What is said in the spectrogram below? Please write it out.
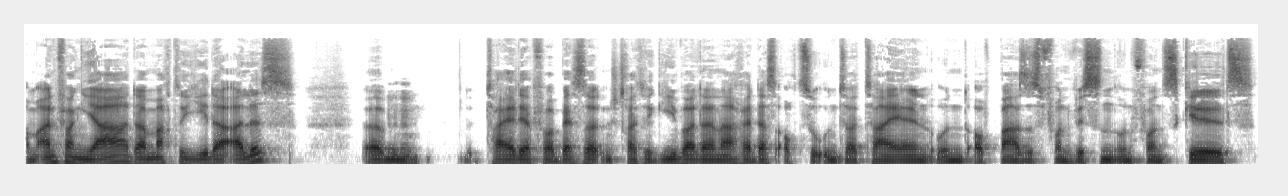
Am Anfang ja, da machte jeder alles. Ähm, mhm. Teil der verbesserten Strategie war dann nachher, das auch zu unterteilen und auf Basis von Wissen und von Skills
